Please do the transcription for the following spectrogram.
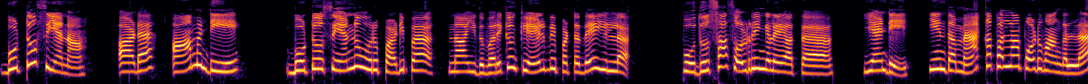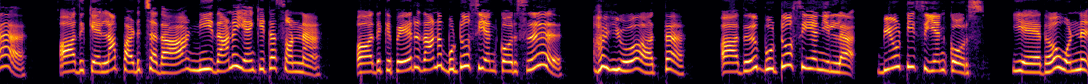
புட்டூசியனா? அட ஆமண்டி. புட்டூசியன்னு ஒரு படிப்ப? நான் இது வரைக்கும் கேள்விப்பட்டதே இல்ல. புதுசா சொல்றீங்களே அத்தை. ஏண்டி இந்த மேக்கப் எல்லாம் போடுவாங்கல்ல? அதுக்கெல்லாம் படிச்சதா? நீ தானே என்கிட்ட சொன்ன. அதுக்கு பேரு தானே புட்டூசியன் கோர்ஸ் ஐயோ அத்தை. அது புட்டூசியன் இல்ல பியூட்டிசியன் கோர்ஸ் ஏதோ ஒண்ணு.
